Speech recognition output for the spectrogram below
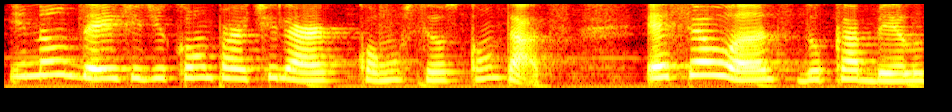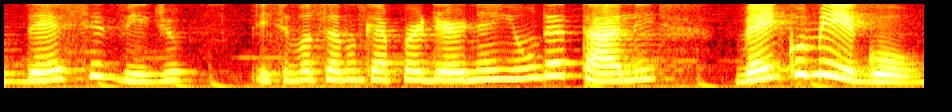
e não deixe de compartilhar com os seus contatos. Esse é o antes do cabelo desse vídeo e se você não quer perder nenhum detalhe, vem comigo!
